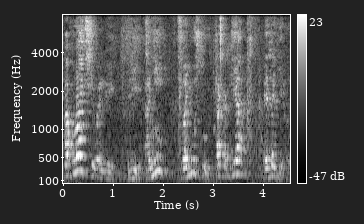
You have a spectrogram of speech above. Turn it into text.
Оплачивали ли они свои услуги, так как я это делаю?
